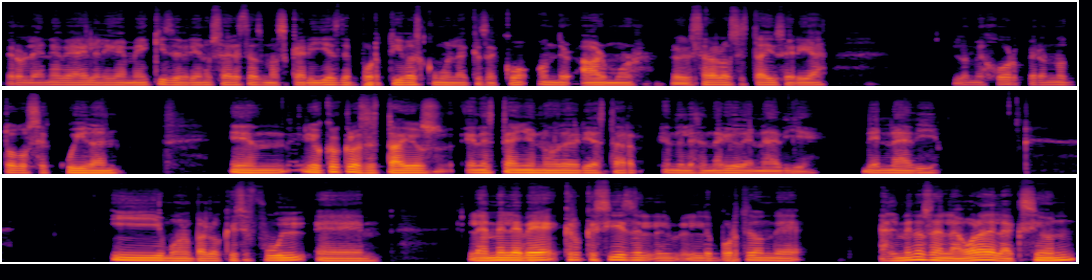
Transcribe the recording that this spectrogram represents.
pero la NBA y la Liga MX deberían usar estas mascarillas deportivas como la que sacó Under Armour. Regresar a los estadios sería lo mejor, pero no todos se cuidan yo creo que los estadios en este año no debería estar en el escenario de nadie, de nadie. Y bueno, para lo que es full, eh, la MLB creo que sí es el, deporte donde, al menos en la hora de la acción,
